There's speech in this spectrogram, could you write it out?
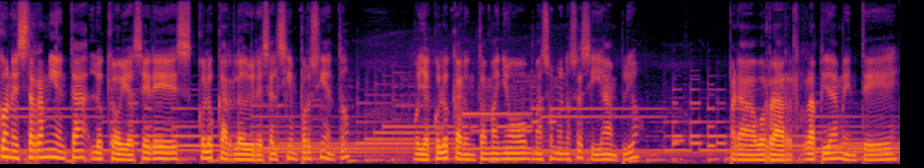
con esta herramienta lo que voy a hacer es colocar la dureza al 100% voy a colocar un tamaño más o menos así amplio para borrar rápidamente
